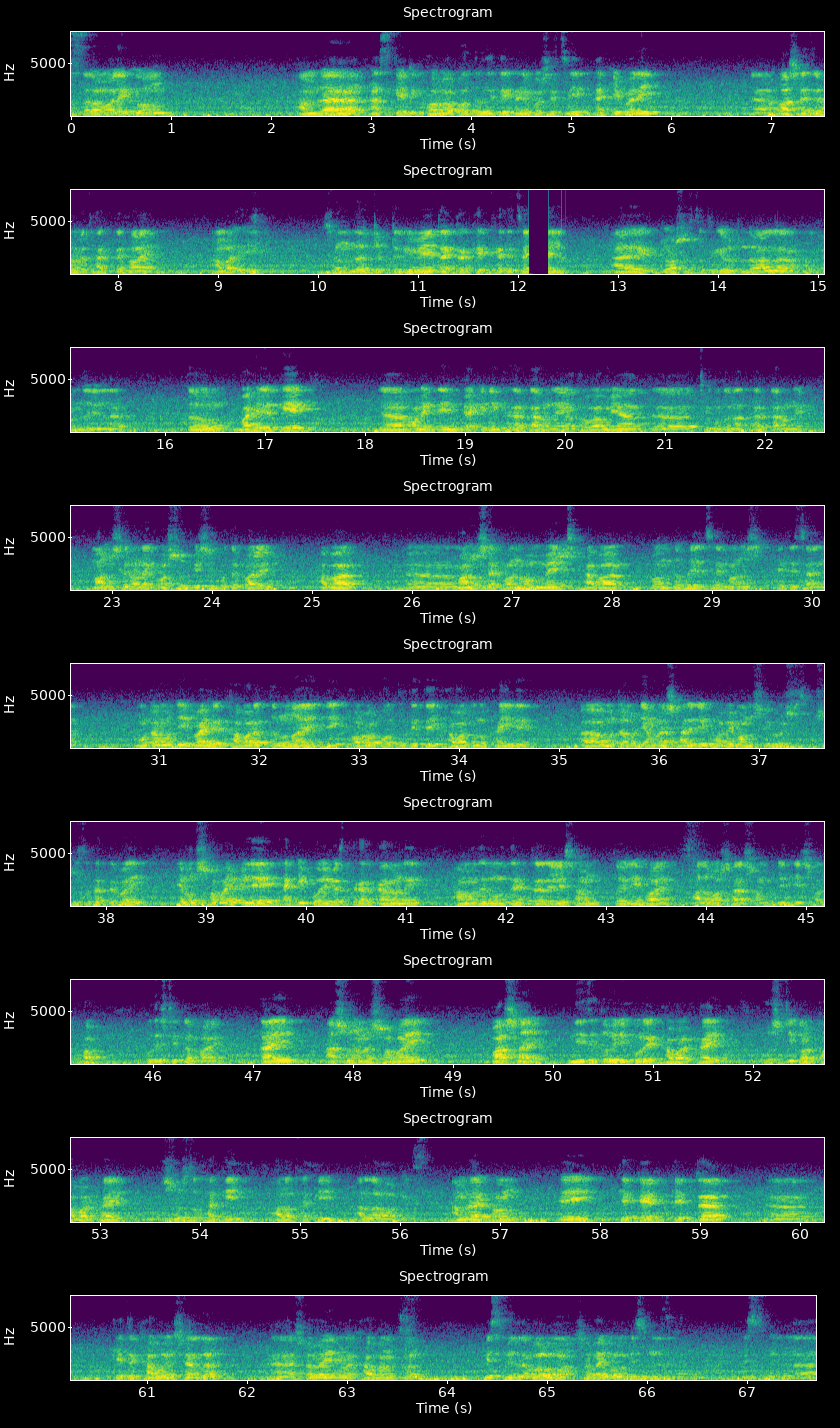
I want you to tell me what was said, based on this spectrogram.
আসসালামু আলাইকুম। আমরা আজকে একটি ঘরোয়া পদ্ধতিতে এখানে বসেছি। একেবারেই বাসায় যেভাবে থাকতে হয়। আমার এই সুন্দর টুকটুকি মেয়েটা একটা কেক খেতে চাই আর একটু অসুস্থ থেকে উঠল, আল্লাহ, আলহামদুলিল্লাহ। তো বাইরের কেক অনেকদিন প্যাকেটিং থাকার কারণে অথবা মেয়াদ ঠিকমতো না থাকার কারণে মানুষের অনেক অসুখ বিসুখ হতে পারে। আবার মানুষ এখন হোমমেড খাবার বন্ধ হয়েছে, মানুষ খেতে চায় না। মোটামুটি বাইরের খাবারের তুলনায় এই ঘরোয়া পদ্ধতিতে এই খাবারগুলো খাইলে মোটামুটি আমরা শারীরিকভাবে মানসিকভাবে সুস্থ থাকতে পারি এবং সবাই মিলে একই পরিবেশ থাকার কারণে আমাদের মধ্যে একটা রিলেশন তৈরি হয়, ভালোবাসা, সম্প্রীতি, সদ্ভাব প্রতিষ্ঠিত হয়। তাই আসুন আমরা সবাই বাসায় নিজে তৈরি করে খাবার খাই, পুষ্টিকর খাবার খাই, সুস্থ থাকি। ভালো থাকি, আল্লাহ হাফিজ। আমরা এখন এই কেকের কেকটা কেটে খাব ইনশাল্লাহ সবাই আমরা খাব এখন। বিসমিল্লা বলো মা, সবাই বলো বিসমিল্লা বিসমিল্লা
